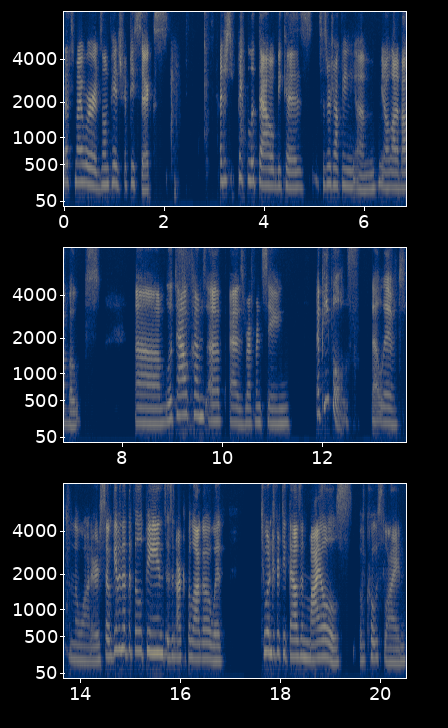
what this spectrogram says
That's my words on page 56. I just picked lutao because since we're talking um, you know, a lot about boats. Um, lutao comes up as referencing a peoples that lived in the water. So, given that the Philippines is an archipelago with 250,000 miles of coastline,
